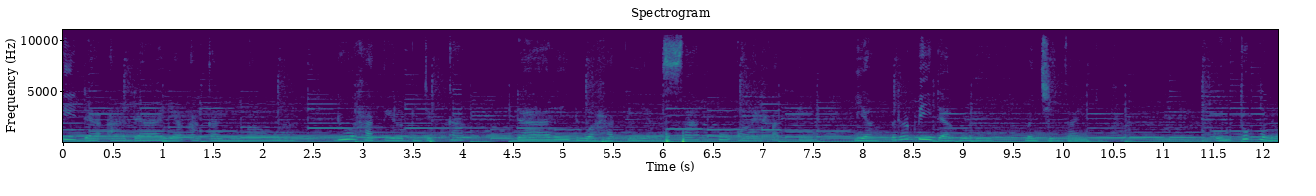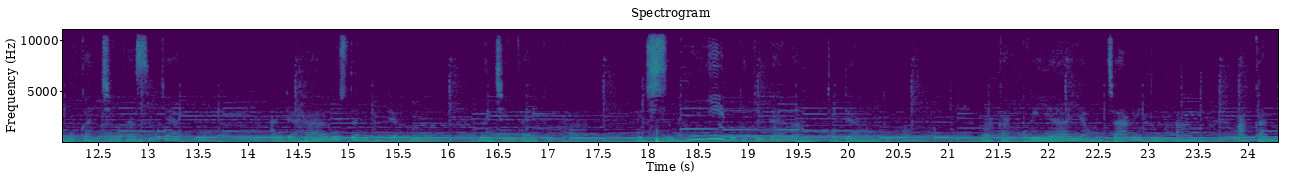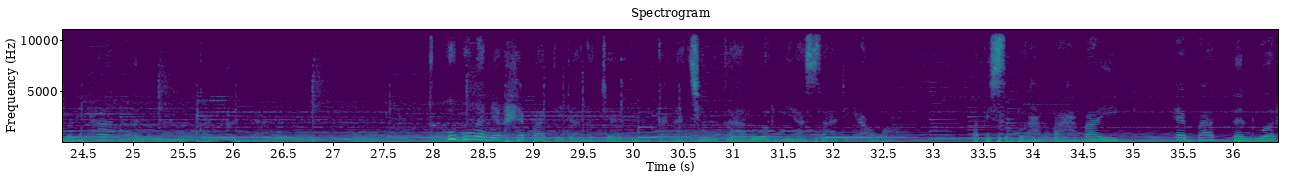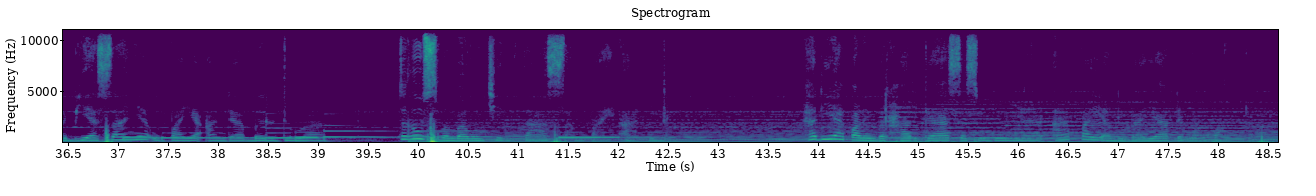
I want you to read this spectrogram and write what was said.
tidak ada yang akan membawa dua hati lebih dekat dari dua hati yang satu oleh hati yang terlebih dahulu mencintai Tuhan. Untuk menemukan cinta sejati, Anda harus terlebih dahulu mencintai Tuhan, bersembunyi begitu dalam di dalam Tuhan. Maka pria yang mencari Tuhan akan melihat dan menemukan Anda. Hubungan yang hebat tidak terjadi karena cinta luar biasa di awal. Tapi seberapa baik, hebat, dan luar biasanya upaya Anda berdua terus membangun cinta sampai akhir. Hadiah paling berharga sesungguhnya apa yang dibayar dengan waktu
